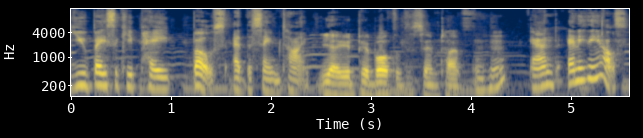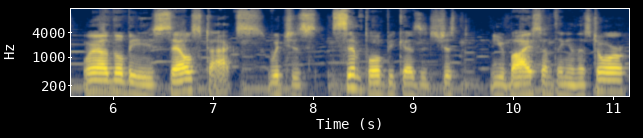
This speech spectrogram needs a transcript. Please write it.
You basically pay both at the same time. Yeah, you'd pay both at the same time. Mm-hmm. And anything else? Well, there'll be sales tax, which is simple because it's just you buy something in the store,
